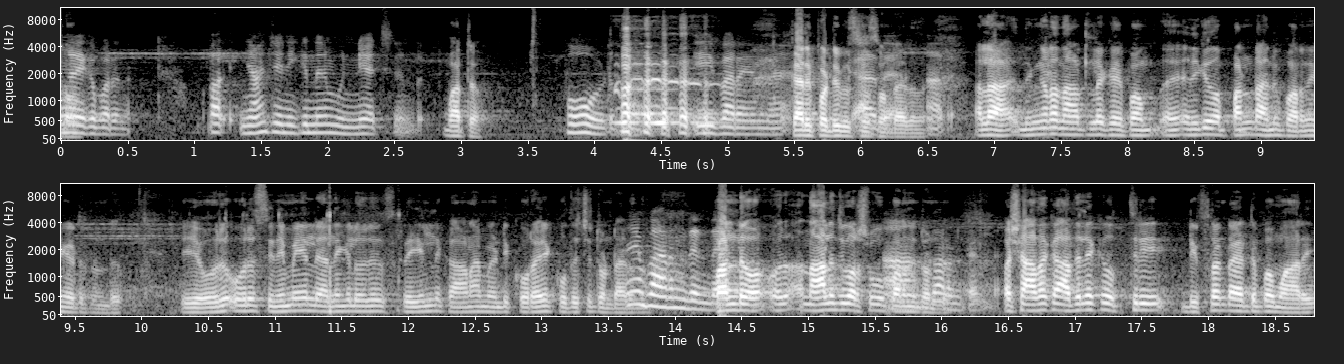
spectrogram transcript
അങ്ങനെയൊക്കെ പറയുന്നത്. ഞാൻ ജനിക്കുന്നതിന് മുന്നേ അച്ഛനുണ്ട്. ഈ പറയുന്ന കരിപ്പട്ടി ബിസിനസ് ഉണ്ടായിരുന്നു. അല്ല നിങ്ങളുടെ നാട്ടിലൊക്കെ ഇപ്പം എനിക്ക് പണ്ട് അനു പറഞ്ഞു കേട്ടിട്ടുണ്ട്. ഈ ഒരു ഒരു സിനിമയിൽ അല്ലെങ്കിൽ ഒരു സ്ക്രീനിൽ കാണാൻ വേണ്ടി കുറെ കൊതിച്ചിട്ടുണ്ടായിരുന്നു. പണ്ട് നാലഞ്ച് വർഷം മുമ്പ് പറഞ്ഞിട്ടുണ്ട്. പക്ഷെ അതൊക്കെ അതിലൊക്കെ ഒത്തിരി ഡിഫറെന്റ് ആയിട്ട് ഇപ്പൊ മാറി.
